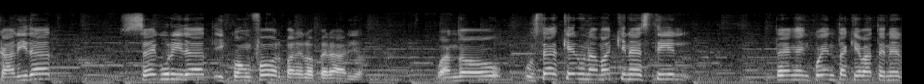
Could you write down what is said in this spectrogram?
calidad, seguridad y confort para el operario. Cuando usted adquiere una máquina Steel, tenga en cuenta que va a tener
